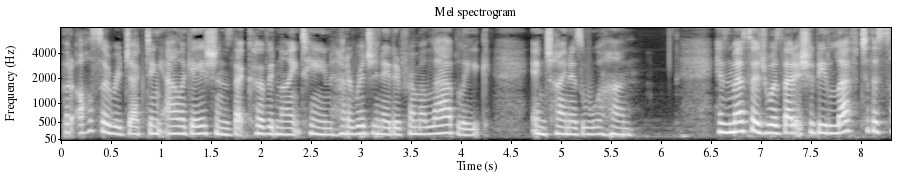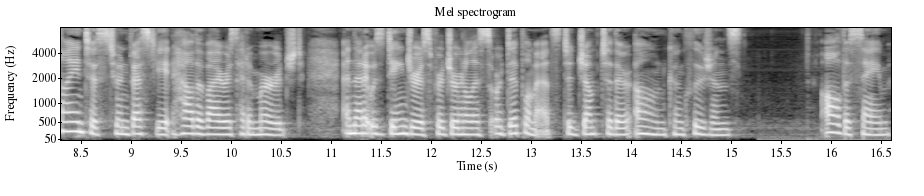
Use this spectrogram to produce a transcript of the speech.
but also rejecting allegations that COVID 19 had originated from a lab leak in China's Wuhan. His message was that it should be left to the scientists to investigate how the virus had emerged, and that it was dangerous for journalists or diplomats to jump to their own conclusions. All the same,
